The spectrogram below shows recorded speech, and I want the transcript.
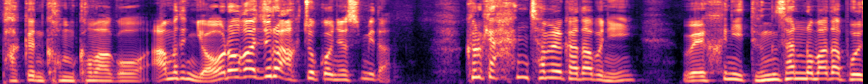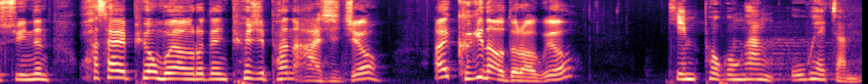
밖은 컴컴하고 아무튼 여러 가지로 악조건이었습니다. 그렇게 한참을 가다 보니 왜 흔히 등산로마다 볼 수 있는 화살표 모양으로 된 표지판 아시죠? 아니 그게 나오더라고요. 김포공항 우회전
